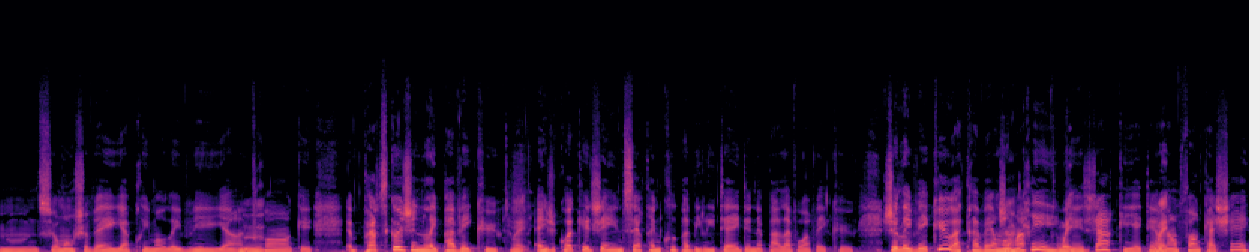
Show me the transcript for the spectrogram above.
Mm, sur mon chevet, il y a Primo Levi, il y a Anne mm Frank, parce que je ne l'ai pas vécu. Et je crois que j'ai une certaine culpabilité de ne pas l'avoir vécu. Je l'ai vécu à travers mon mari, Jacques, qui était un enfant caché.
